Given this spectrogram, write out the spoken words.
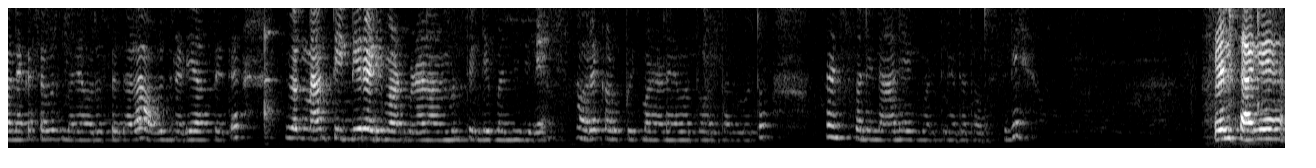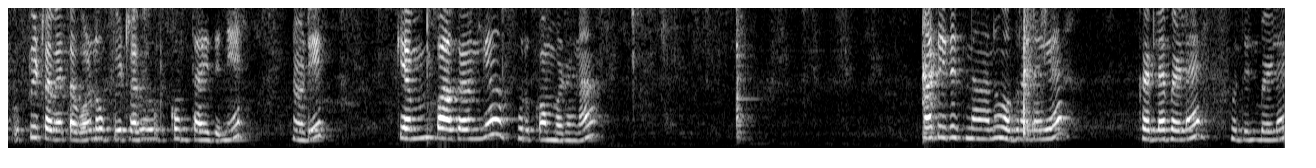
ಮನೆ ಕಸ ಮನೆ ಒರೆಸ್ತಾ ಇದ್ದಾಳೆ ಅವಳು ರೆಡಿ ಆಗ್ತೈತೆ. ಇವಾಗ ನಾನು ತಿಂಡಿ ರೆಡಿ ಮಾಡಿಬಿಡೋಣ ಅಂದ್ಬಿಟ್ಟು ತಿಂಡಿ ಬಂದಿದ್ದೀನಿ. ಅವರೇ ಕಾಳು ಉಪ್ಪಿಟ್ಟು ಮಾಡೋಣ ಇವತ್ತು ಅಂತ ಅಂದ್ಬಿಟ್ಟು. ಫ್ರೆಂಡ್ಸ್ ಬನ್ನಿ, ನಾನು ಹೇಗೆ ಮಾಡ್ತೀನಿ ಅಂತ ತೋರಿಸ್ತೀನಿ. ಫ್ರೆಂಡ್ಸ್ ಹಾಗೆ ಉಪ್ಪಿಟ್ಟು ರವೆ ತೊಗೊಂಡು ಉಪ್ಪಿಟ್ಟು ರವೆ ಹುರ್ಕೊತಾ ಇದ್ದೀನಿ. ನೋಡಿ, ಕೆಂಪಾಗಂಗೆ ಹುರ್ಕೊಂಬಿಡೋಣ. ಮತ್ತು ಇದಕ್ಕೆ ನಾನು ಒಗ್ಗರಣೆಗೆ ಕಡಲೆಬೇಳೆ, ಉದ್ದಿನಬೇಳೆ,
